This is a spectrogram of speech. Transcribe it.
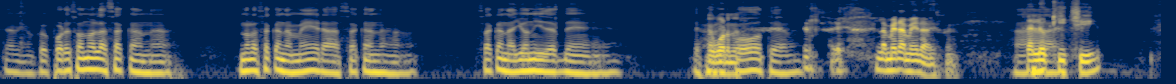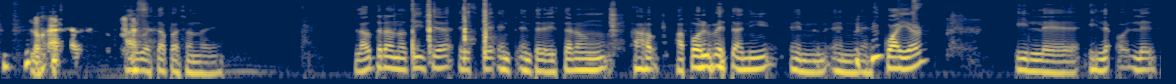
está bien, pues por eso no la sacan a. No la sacan a Mera, sacan a. Sacan a Johnny Depp de. De Harry Warner. Potter. La mera mera. dice. Está Ah, loquichi. Los hashtags. algo está pasando ahí. La otra noticia es que en- entrevistaron a, a Paul Bettany en, en Squire y, le, y le, le-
